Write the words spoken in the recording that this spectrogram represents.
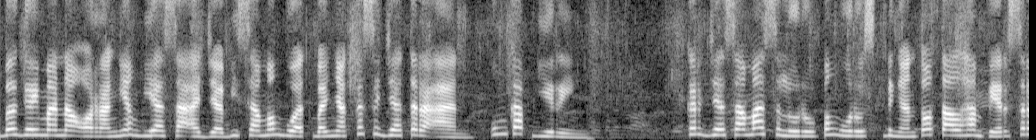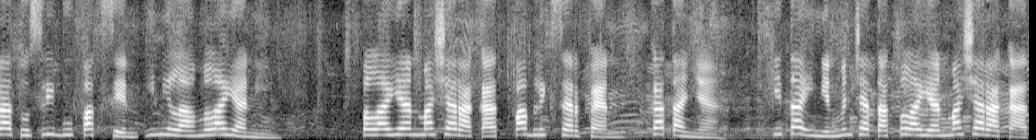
Bagaimana orang yang biasa aja bisa membuat banyak kesejahteraan, ungkap Giring. Kerjasama seluruh pengurus dengan total hampir 100 ribu vaksin, inilah melayani. Pelayan masyarakat, public servant, katanya. Kita ingin mencetak pelayan masyarakat.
